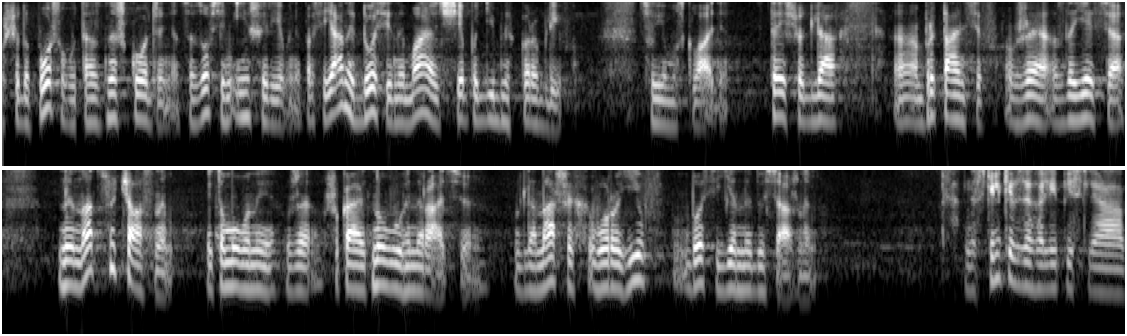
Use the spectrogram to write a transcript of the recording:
Щодо пошуку та знешкодження, це зовсім інший рівень. Росіяни досі не мають ще подібних кораблів в своєму складі. Те, що для е, британців вже здається не надсучасним, і тому вони вже шукають нову генерацію, для наших ворогів досі є недосяжним. Наскільки взагалі після,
